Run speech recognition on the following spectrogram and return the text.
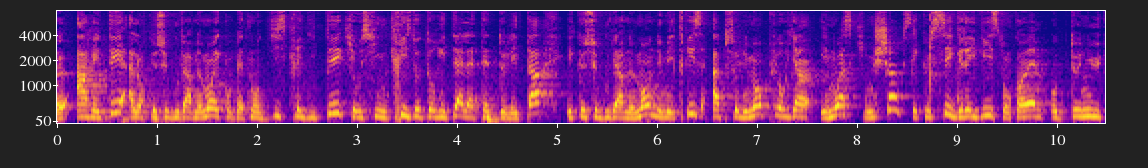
euh, arrêter, alors que ce gouvernement est complètement discrédité, qu'il y a aussi une crise d'autorité à la tête de l'État et que ce gouvernement ne maîtrise absolument plus rien. Et moi, ce qui me choque, c'est que ces grévistes ont quand même obtenu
